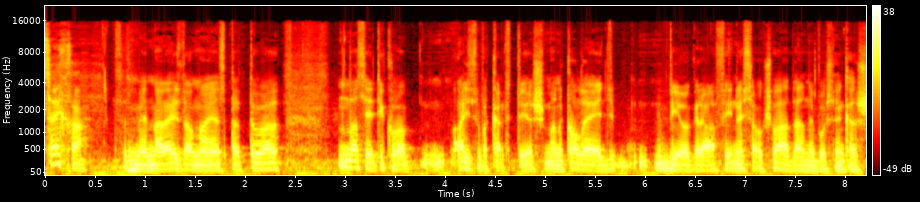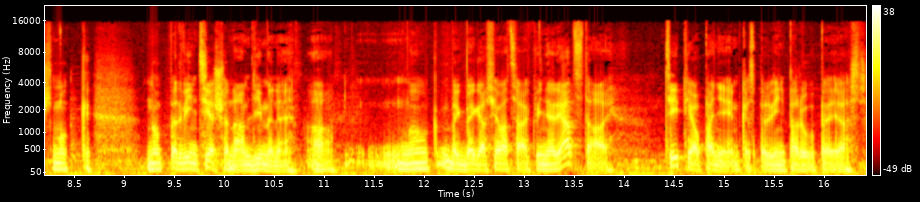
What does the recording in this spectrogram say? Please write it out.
cehā. Es vienmēr aizdomājies par to. Lasīju tikko aizvakar tieši mana kolēģa biogrāfiju, nesaukšu vārdā, nebūs vienkārši smuki. Nu, par viņu ciešanām ģimenē. À, nu, beig beigās jau vecāki viņu arī atstāja. Citi jau paņēma, kas par viņu parūpējās.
